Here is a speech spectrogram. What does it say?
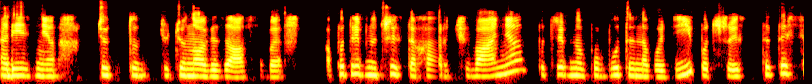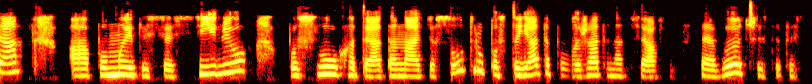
різні тютюнові засоби. Потрібно чисте харчування, потрібно побути на воді, почиститися, помитися сіллю, послухати Атанатя сутру, постояти, полежати на цвяху. Все, ви очиститесь.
